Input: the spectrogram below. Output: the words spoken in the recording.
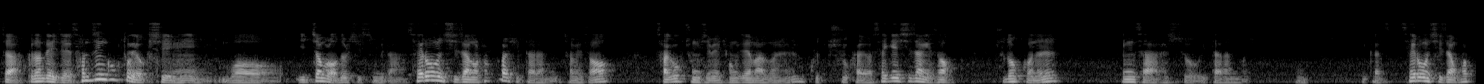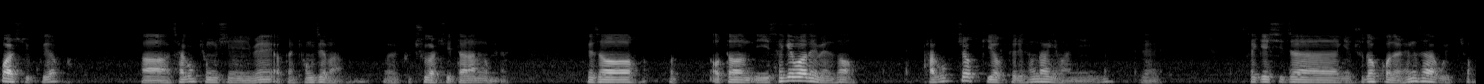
자 그런데 이제 선진국도 역시 뭐 이점을 얻을 수 있습니다. 새로운 시장을 확보할 수 있다는 점에서 자국 중심의 경제망을 구축하여 세계 시장에서 주도권을 행사할 수 있다는 거죠. 네. 그러니까 새로운 시장 확보할 수 있고요. 아, 자국 중심의 어떤 경제망을 구축할 수 있다는 겁니다. 그래서 어떤 이 세계화되면서 다국적 기업들이 상당히 많이 이제 세계 시장의 주도권을 행사하고 있죠.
